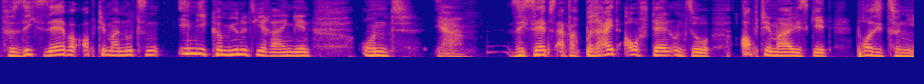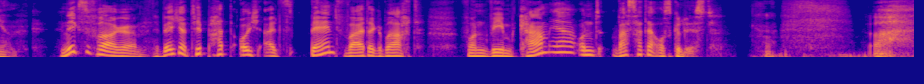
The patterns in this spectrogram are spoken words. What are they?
für sich selber optimal nutzen, in die Community reingehen und ja, sich selbst einfach breit aufstellen und so optimal wie es geht positionieren. Nächste Frage. Welcher Tipp hat euch als Band weitergebracht? Von wem kam er und was hat er ausgelöst? Ach,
